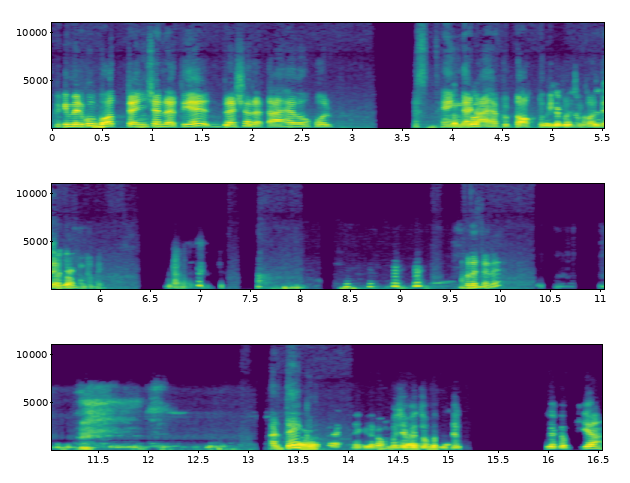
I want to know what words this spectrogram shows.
क्योंकि मेरे को बहुत टेंशन रहती है प्रेशर रहता है whole thing that I have to talk to people because they are talking to me पता चले? मैं कह रहा हूँ मुझे भी तो पता चला। कब किया?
